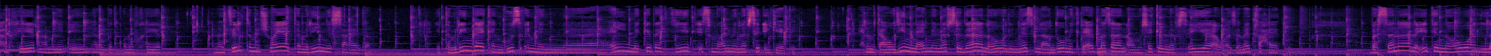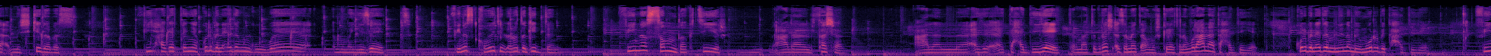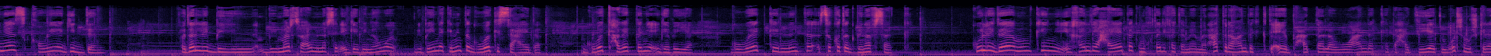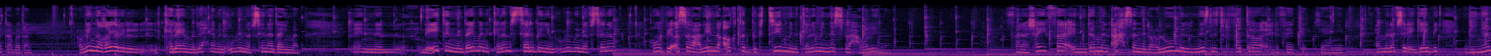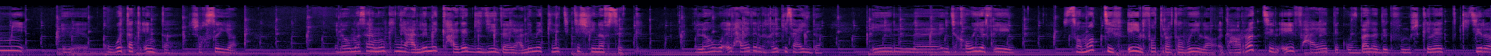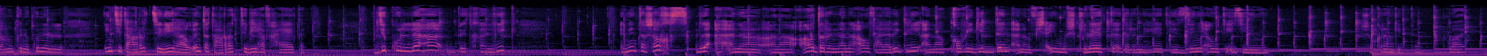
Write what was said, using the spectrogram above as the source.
الخير عاملين إيه؟ يا رب تكونوا بخير. نزلت من شوية تمرين للسعادة. التمرين ده كان جزء من علم كده جديد اسمه علم النفس الإيجابي. إحنا متعودين إن علم النفس ده اللي هو للناس اللي عندهم اكتئاب مثلا أو مشاكل نفسية أو أزمات في حياتهم. بس أنا لقيت إن هو لأ مش كده بس. في حاجات تانية كل بني آدم جواه مميزات. في ناس قوية الاراده جدا. في ناس صامدة كتير على الفشل. على التحديات ما أعتبرهاش أزمات أو مشكلات أنا بقول عنها تحديات. كل بني آدم مننا بيمر بتحديات. في ناس قوية جدا. فده اللي بي... بيمارسوا علم النفس الإيجابي إن هو بيبين لك إن أنت جواك السعادة جواك حاجات تانية إيجابية جواك إن أنت ثقتك بنفسك. كل ده ممكن يخلي حياتك مختلفة تماما حتى لو عندك اكتئاب حتى لو عندك تحديات. ما بقولش مشكلات ابدا. عاوزين نغير الكلام اللي إحنا بنقوله لنفسنا دايما. لأن لقيت إن دايما الكلام السلبي اللي بنقوله لنفسنا هو اللي بيأثر علينا أكتر بكتير من كلام الناس اللي حوالينا. فأنا شايفة إن ده من أحسن العلوم اللي نزلت الفترة اللي فاتت. يعني علم النفس الإيجابي بينمي قوتك أنت شخصيا. اللي هو مثلا ممكن يعلمك حاجات جديدة يعلمك إن أنت تكتشفي نفسك. اللي هو إيه الحاجات اللي بتخليكي سعيدة؟ إيه أنت قوية في إيه؟ صمدتي في إيه لفترة طويلة؟ اتعرضتي لإيه في حياتك وفي بلدك؟ في مشكلات كتيرة ممكن يكون ال... أنت تعرضتي ليها أو أنت تعرضتي ليها في حياتك. دي كلها بتخليك إن أنت شخص لأ أنا أنا أقدر إن أنا أقف على رجلي أنا قوي جدا أنا مفيش أي مشكلات تقدر إن هي تهزني أو تأذيني. شكرا جدا. باي.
